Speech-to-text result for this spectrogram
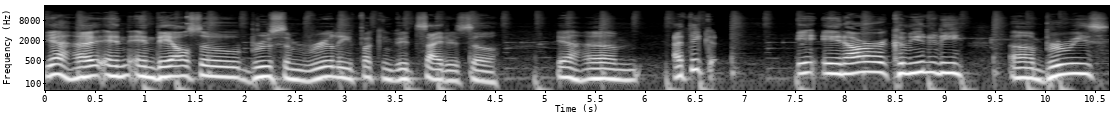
yeah, uh, and and they also brew some really fucking good ciders. So yeah, um, I think in, in our community, um, breweries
